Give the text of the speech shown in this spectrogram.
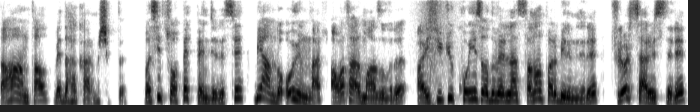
daha antal ve daha karmaşıktı. Basit sohbet penceresi bir anda oyunlar, avatar mağazaları, ICQ Coins adı verilen sanal para birimleri, flört servisleri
